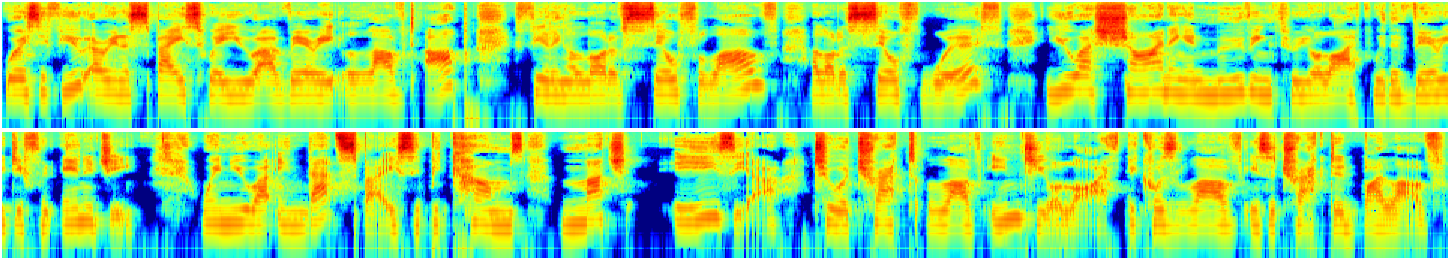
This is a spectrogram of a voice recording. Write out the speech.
Whereas if you are in a space where you are very loved up, feeling a lot of self love, a lot of self worth, you are shining and moving through your life with a very different energy. When you are in that space, it becomes much easier to attract love into your life because love is attracted by love.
